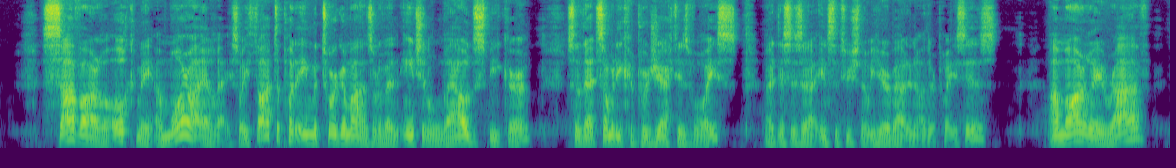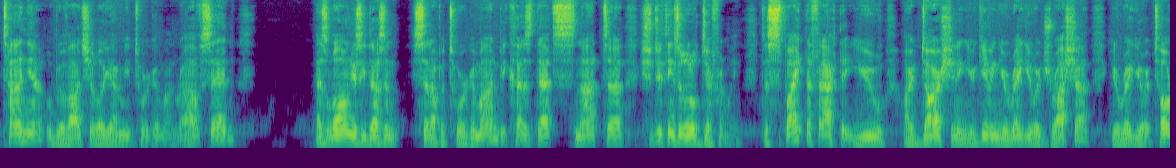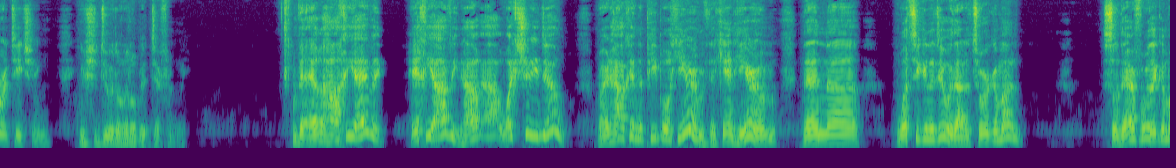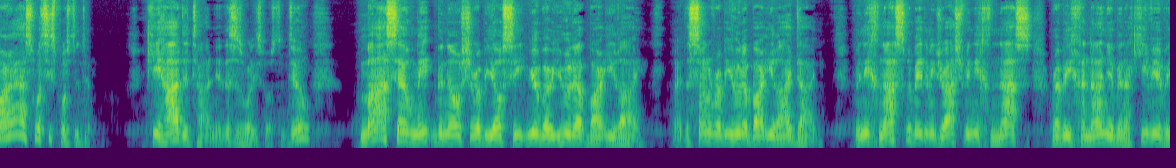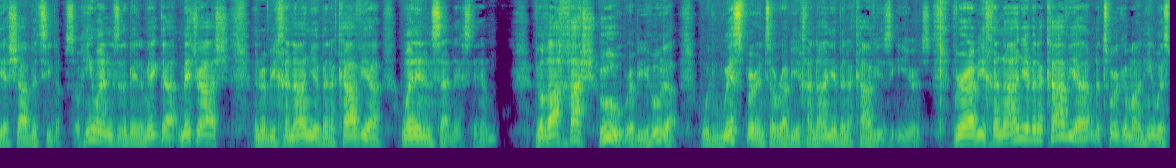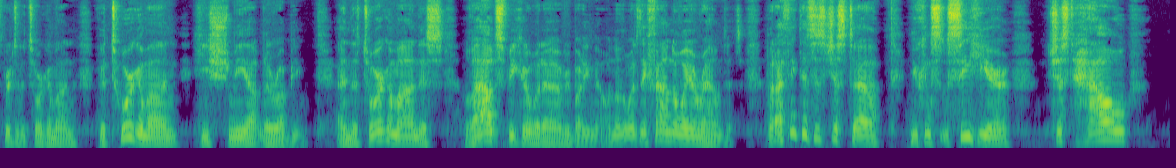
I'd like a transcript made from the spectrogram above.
Savar okme amora ele. So he thought to put a maturgaman, sort of an ancient loudspeaker, so that somebody could project his voice. Right, this is an institution that we hear about in other places. Amar le Rav Tanya ubilvad shelo yamid turgaman. Rav said, as long as he doesn't set up a turgaman, because that's not, uh, should do things a little differently. Despite the fact that you are darshaning, you're giving your regular drasha, your regular Torah teaching, you should do it a little bit differently. How, how, what should he do? Right? How can the people hear him? If they can't hear him, then uh, what's he going to do without a turgaman? So therefore, the Gemara asks, what's he supposed to do? Kihaditanya, this is what he's supposed to do. Maasel mate beno Rabbi Yossi Rabbi Yehuda bar Eli. Right, the son of Rabbi Yehuda bar Eli died. V'nichnas b'beit midrash v'nichnas Rabbi Chananya ben Akavia v'yashav b'tzido. So he went into the Beit Midrash, and Rabbi Chananya ben Akavia went in and sat next to him. V'rachash hu, Rabbi Yehuda, would whisper into Rabbi Chananya ben Akavia's ears. V'Rabbi Chananya ben Akavia, the Turgaman, he whispered to the Turgaman, V'Turgaman, he shmiya l'Rabbi. And the Turgaman, this loudspeaker, would everybody know. In other words, they found a way around it. But I think this is just, uh, you can see here just how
